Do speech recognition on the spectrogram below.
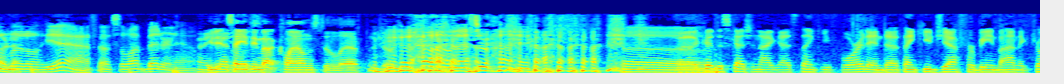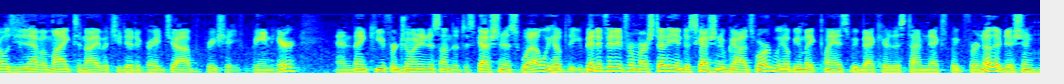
taller now. little. Yeah, I felt a lot better now. Uh, You didn't say anything about clowns to the left. And oh, that's right. Uh, Uh, good discussion tonight, guys. Thank you for it, and uh, thank you, Jeff, for being behind the controls. You didn't have a mic tonight, but you did a great job. Appreciate you for being here, and thank you for joining us on the discussion as well. We hope that you benefited from our study and discussion of God's Word. We hope you make plans to be back here this time next week for another edition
